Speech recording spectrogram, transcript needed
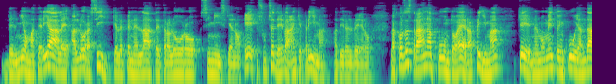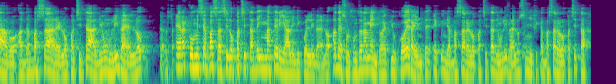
del mio materiale, allora sì che le pennellate tra loro si mischiano e succedeva anche prima, a dire il vero. La cosa strana appunto era prima che nel momento in cui andavo ad abbassare l'opacità di un livello eh, era come se abbassassi l'opacità dei materiali di quel livello. Adesso il funzionamento è più coerente e quindi abbassare l'opacità di un livello significa abbassare l'opacità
